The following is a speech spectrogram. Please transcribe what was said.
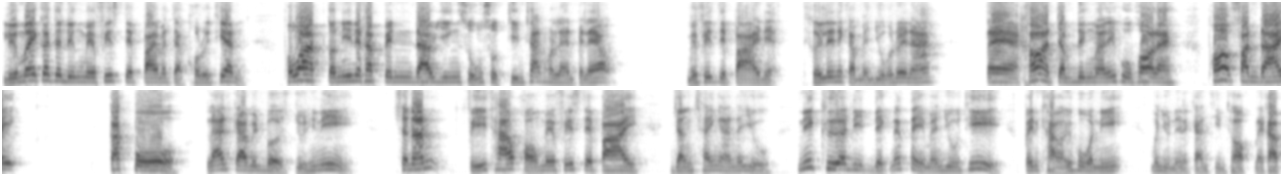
หรือไม่ก็จะดึงเมลฟิสเดปายมาจากโคริเทียน เพราะว่าตอนนี้นะครับเป็นดาวยิงสูงสุดทีมชาติฮอลแลนด์ไปแล้ว เมฟิสเดปายเนี่ยเคยเล่นให้กับแมนยูมาด้วยนะ แต่เขาอาจจะดึงมาลิพูเพราะอะไร เพราะฟันไดกักโป และอันการ์เบนเบิร์ดอยู่ที่นี่ ฉะนั้นฝีเท้าของเมฟิสเดปายยังใช้งานได้อยู่ นี่คืออดีตเด็กนักเตะแมนยูที่เป็นข่าวลิพูวันนี้ มันอยู่ในรายการทีมท็อกนะครับ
